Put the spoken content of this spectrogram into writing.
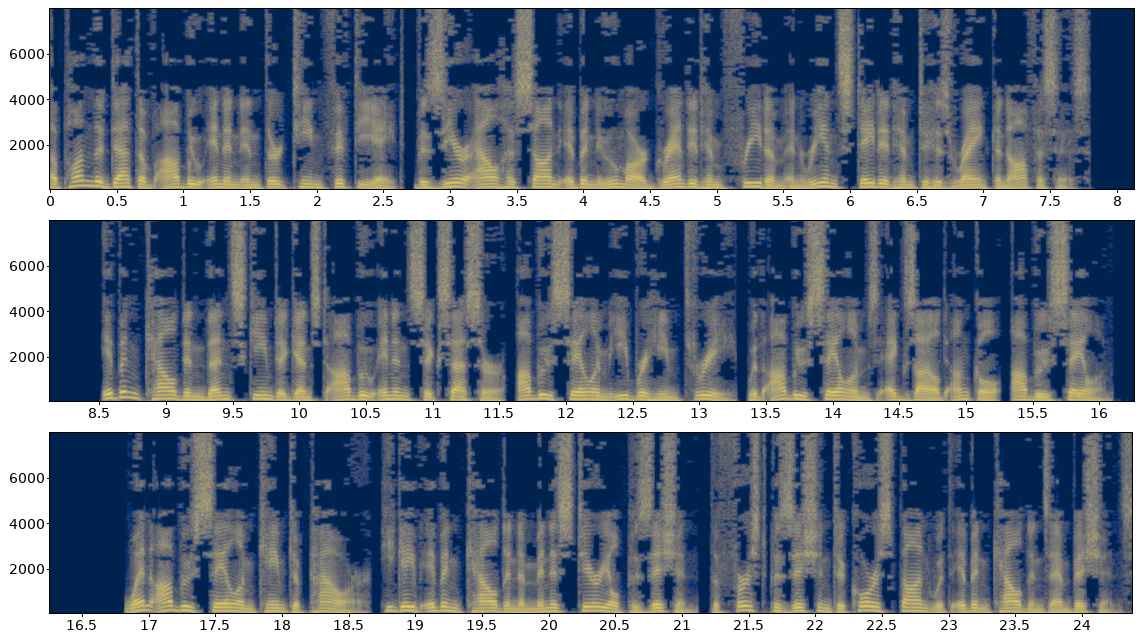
Upon the death of Abu Inan in 1358, Vizier al-Hasan ibn Umar granted him freedom and reinstated him to his rank and offices. Ibn Khaldun then schemed against Abu Inan's successor, Abu Salim Ibrahim III, with Abu Salim's exiled uncle, Abu Salim. When Abu Salem came to power, he gave Ibn Khaldun a ministerial position, the first position to correspond with Ibn Khaldun's ambitions.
